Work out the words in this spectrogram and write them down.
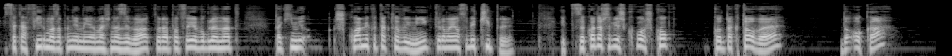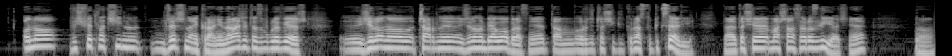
jest taka firma, zapomniałem jak ona się nazywa, która pracuje w ogóle nad takimi szkłami kontaktowymi, które mają sobie chipy. I zakładasz sobie szkło, szkło kontaktowe do oka ono wyświetla ci rzeczy na ekranie. Na razie to jest w ogóle, wiesz, y, zielono-czarny, zielono-biały obraz, nie? Tam o rozdzielczości kilkunastu pikseli. No, ale to się ma szansę rozwijać, nie? No.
